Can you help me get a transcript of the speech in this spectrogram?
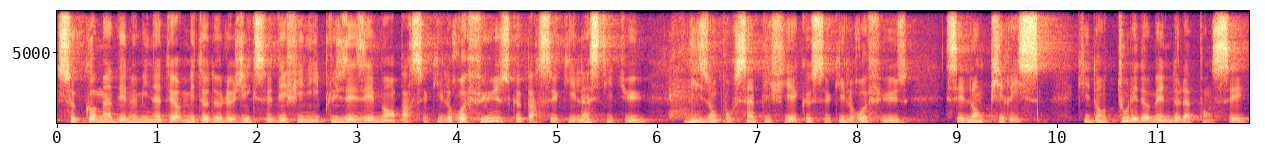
ce commun dénominateur méthodologique se définit plus aisément par ce qu'il refuse que par ce qu'il institue. Disons pour simplifier que ce qu'il refuse, c'est l'empirisme qui, dans tous les domaines de la pensée,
